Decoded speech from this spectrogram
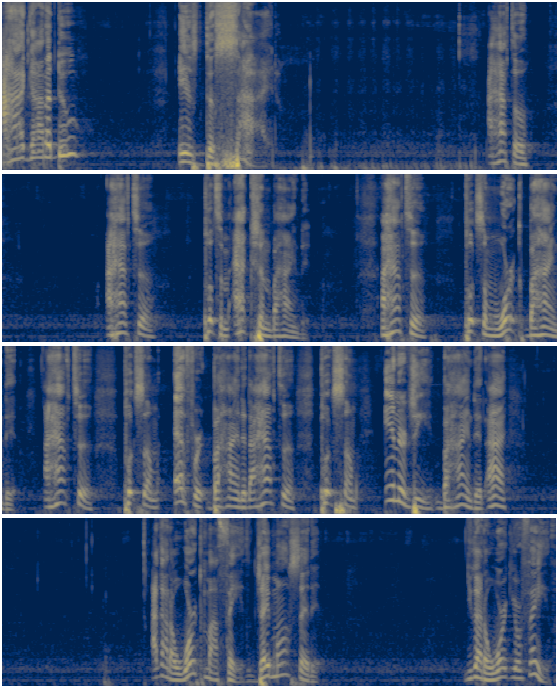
I got to do is decide I have to I have to put some action behind it. I have to put some work behind it. I have to put some effort behind it. I have to put some energy behind it. I I got to work my faith. J. Moss said it. You got to work your faith.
